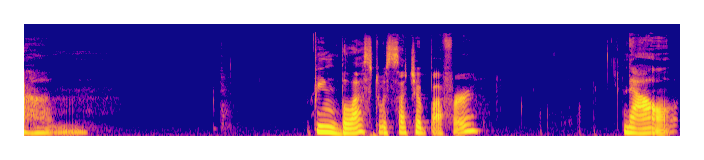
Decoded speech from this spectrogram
um being blessed with such a buffer now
